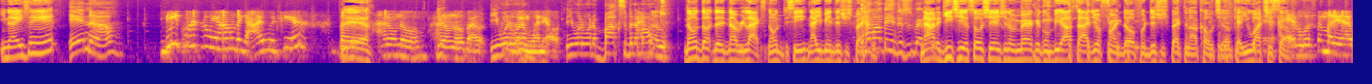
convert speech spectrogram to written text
you know what he's saying? Hey now. Me personally, I don't think I would care. But Yeah. I don't know. I don't know about You wouldn't want to anyone else. You want to want to box him in the mouth? Don't don't now relax. Don't see now you're being disrespectful. How am I being disrespectful? Now the Geechee Association of America gonna be outside your front door for disrespecting our culture. Okay, you watch If yourself. it was somebody that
